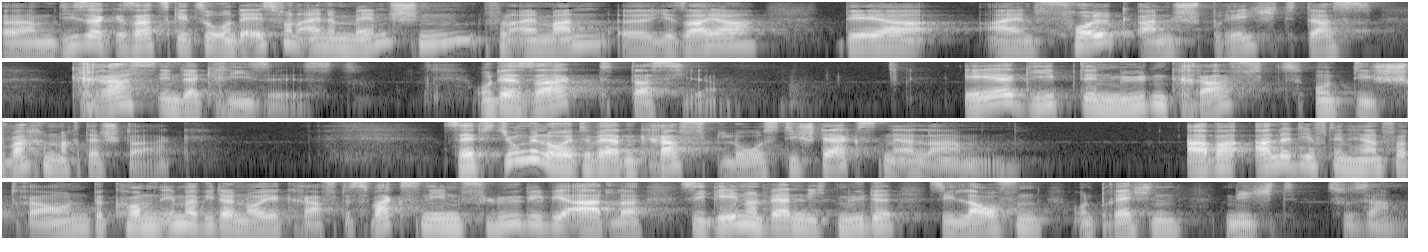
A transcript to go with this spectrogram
Ähm, dieser Satz geht so, und er ist von einem Menschen, von einem Mann, äh, Jesaja, der ein Volk anspricht, das krass in der Krise ist. Und er sagt das hier. Er gibt den Müden Kraft und die Schwachen macht er stark. Selbst junge Leute werden kraftlos, die Stärksten erlahmen. Aber alle, die auf den Herrn vertrauen, bekommen immer wieder neue Kraft. Es wachsen ihnen Flügel wie Adler. Sie gehen und werden nicht müde. Sie laufen und brechen nicht zusammen.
